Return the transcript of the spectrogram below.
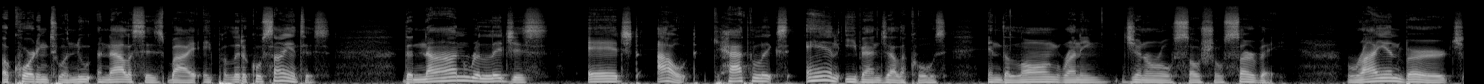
according to a new analysis by a political scientist. The non religious edged out Catholics and evangelicals in the long running General Social Survey. Ryan Burge,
